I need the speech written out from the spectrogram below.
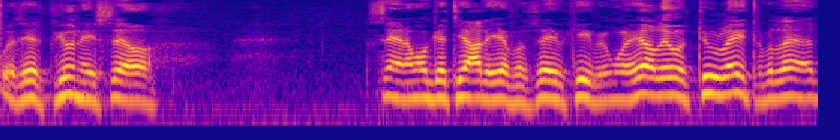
with his puny self saying, I'm going to get you out of here for safekeeping. Well, hell, it was too late for that.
